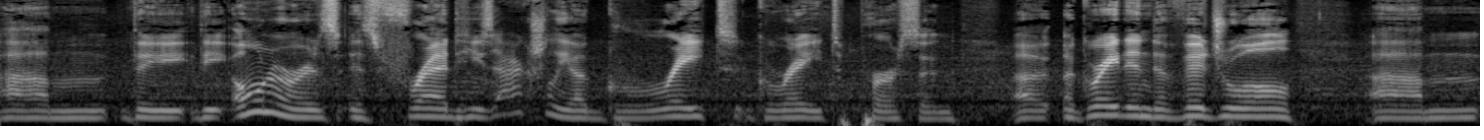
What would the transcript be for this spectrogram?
Um, the the owner is is Fred. He's actually a great great person, a, a great individual. Um,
